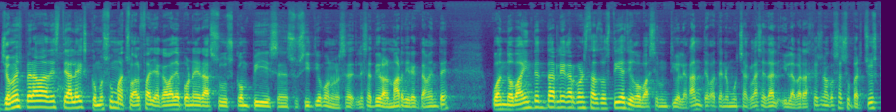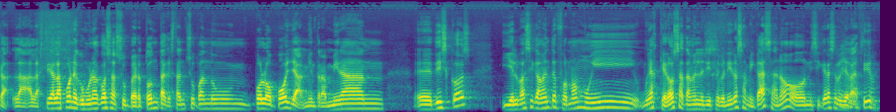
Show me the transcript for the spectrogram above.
Yo me esperaba de este Alex, como es un macho alfa y acaba de poner a sus compis en su sitio, bueno, les, les ha tirado al mar directamente. Cuando va a intentar ligar con estas dos tías, digo, va a ser un tío elegante, va a tener mucha clase y tal. Y la verdad es que es una cosa súper chusca. La- a las tías las pone como una cosa súper tonta, que están chupando un polo polla mientras miran eh, discos. Y él básicamente de forma muy, muy asquerosa también les dice, veniros a mi casa, ¿no? O ni siquiera se lo llega a decir.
